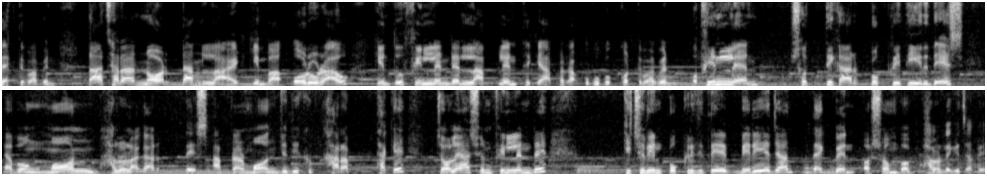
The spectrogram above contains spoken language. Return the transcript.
দেখতে পাবেন। তাছাড়া নর্দার্ন লাইট কিংবা অরোরাও কিন্তু ফিনল্যান্ডের লাভপ্লেন থেকে আপনারা উপভোগ করতে পারবেন। ফিনল্যান্ড সত্যিকার প্রকৃতির দেশ এবং মন ভালো লাগার দেশ। আপনার মন যদি খুব খারাপ থাকে, চলে আসুন ফিনল্যান্ডে। কিছুদিন প্রকৃতিতে বেরিয়ে যান, দেখবেন অসম্ভব ভালো লেগে যাবে।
